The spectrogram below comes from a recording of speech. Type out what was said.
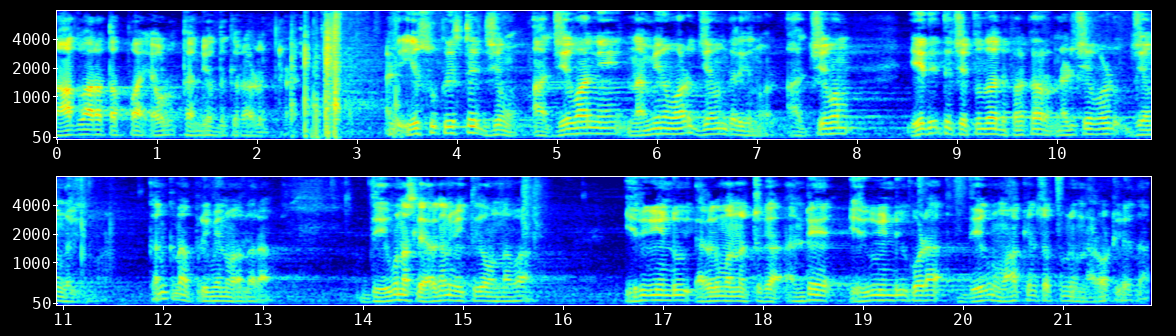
నా ద్వారా తప్ప ఎవడు తండ్రి యొద్దకు రాడు అంటాడు. అంటే యేసుక్రీస్తే జీవం. ఆ జీవాన్ని నమ్మినవాడు జీవం కలిగినవాడు. ఆ జీవం ఏదైతే చెప్తుందో దాని ప్రకారం నడిచేవాడు జీవం కలిగినవాడు. కనుక నా ప్రియమైన వాళ్ళరా దేవుని అసలు ఎరగని వ్యక్తిగా ఉన్నావా? ఎరిగిండు ఎరగమన్నట్టుగా అంటే ఎరిగిండి కూడా దేవుని వాక్యం చొప్పున నువ్వు నడవట్లేదా?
